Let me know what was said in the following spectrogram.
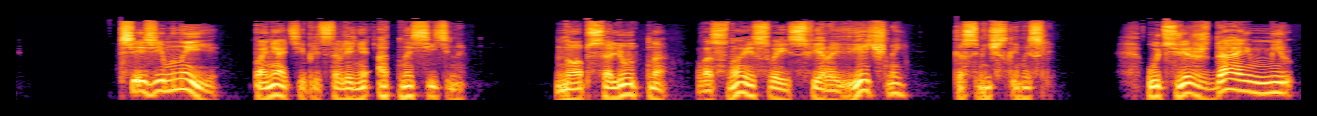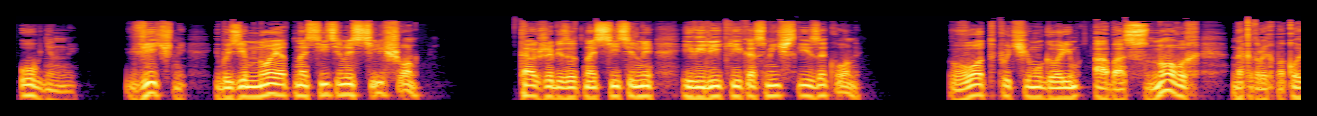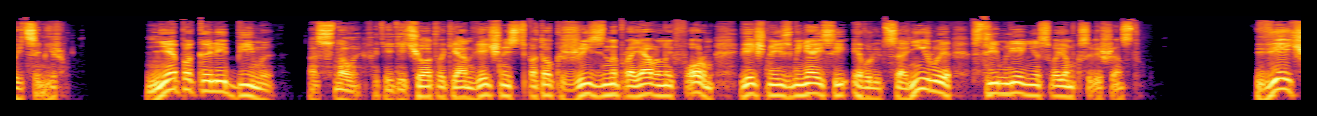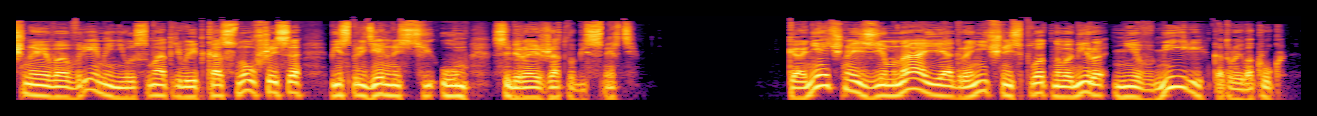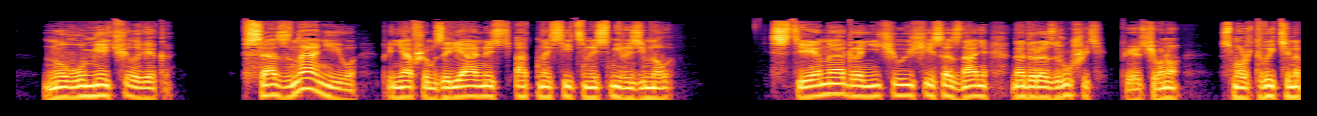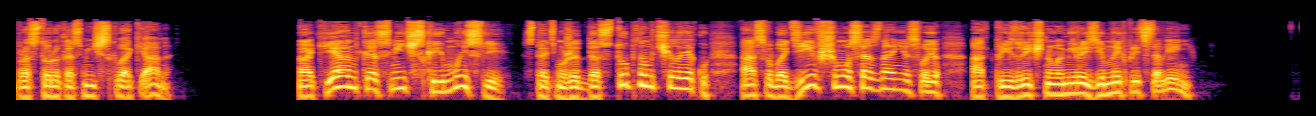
Все земные понятия и представления относительны, но абсолютно в основе своей сферы вечной космической мысли. Утверждаем мир огненный, вечный, ибо земной относительности лишен. Также безотносительны и великие космические законы. Вот почему говорим об основах, на которых покоится мир. Непоколебимы основы, хотя течет в океан вечности поток жизненно проявленных форм, вечно изменяясь и эволюционируя в стремлении своем к совершенству. Вечное во времени усматривает коснувшийся беспредельности ум, собирая жатву бессмертия. Конечность земная и ограниченность плотного мира не в мире, который вокруг, но в уме человека, в сознании его, принявшем за реальность относительность мира земного. Стены, ограничивающие сознание, надо разрушить, прежде чем оно сможет выйти на просторы космического океана. Океан космической мысли стать может доступным человеку, освободившему сознание свое от призрачного мира земных представлений.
